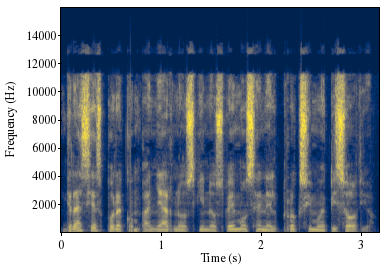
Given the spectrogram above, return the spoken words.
Gracias por acompañarnos y nos vemos en el próximo episodio.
